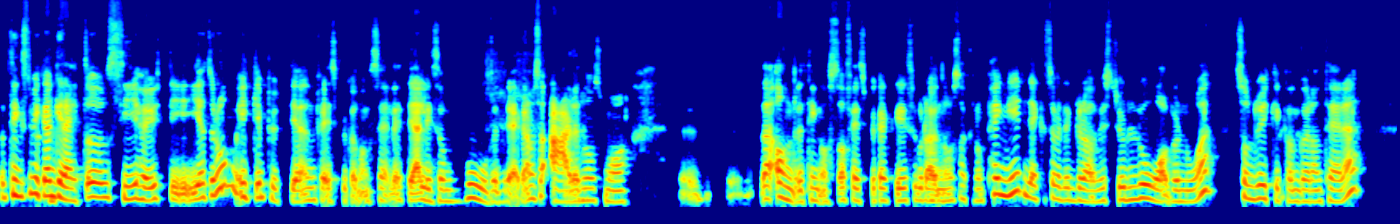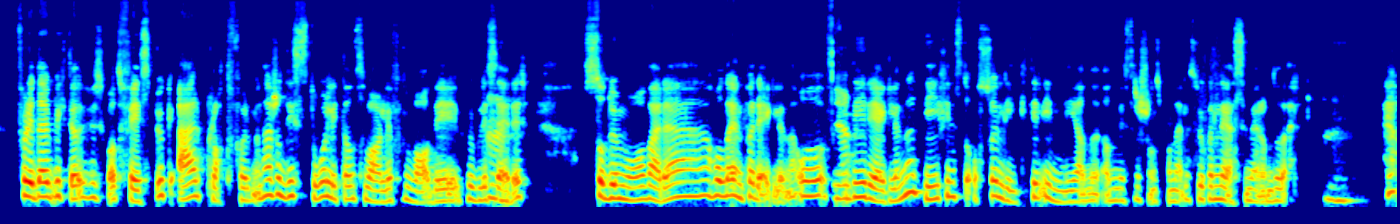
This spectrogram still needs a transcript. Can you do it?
Og ting som ikke er greit å si høyt i, et rom, ikke putt i en Facebook-annonse heller. Det er liksom hovedregelen. Så er det noen små eh, det er andre ting også. Facebook er ikke så glad når man snakker om penger. De er ikke så veldig glad hvis du lover noe som du ikke kan garantere. Fordi det er viktig å huske på at Facebook er plattformen her, så de står litt ansvarlige for hva de publiserer. Så du må være, holde deg innenfor reglene. Og Ja. de reglene de finnes det også link til inne i administrasjonspanelet, så du kan lese mer om det der. Mm. Ja.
